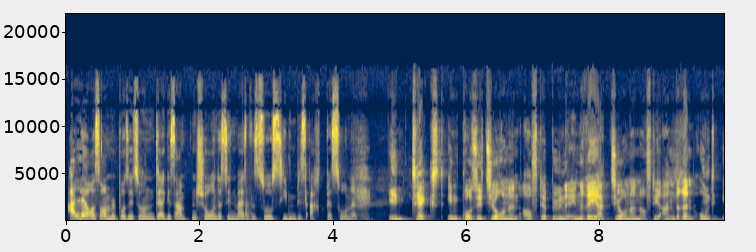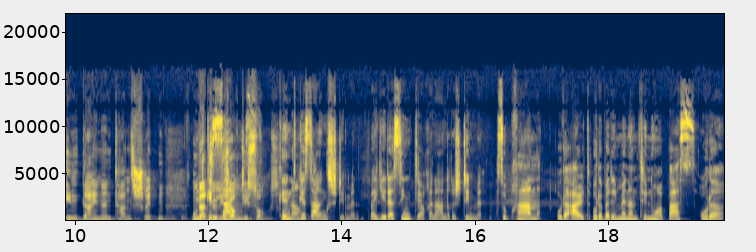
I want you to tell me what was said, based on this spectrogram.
alle Ensemblepositionen der gesamten Show, und das sind meistens so sieben bis acht Personen. In Text, in Positionen auf der Bühne, in Reaktionen auf die anderen und in deinen Tanzschritten. Und natürlich Gesang. auch die Songs. Genau. Und Gesangsstimmen, weil jeder singt ja auch eine andere Stimme. Sopran oder Alt oder bei den Männern Tenor, Bass oder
